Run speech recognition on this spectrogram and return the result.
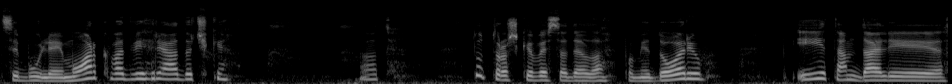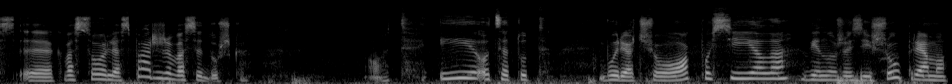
цибуля і морква, дві грядочки. От. Тут трошки висадила помідорів. І там далі е, квасоля, спаржева сидушка. От. І оце тут бурячок посіяла. Він уже зійшов прямо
